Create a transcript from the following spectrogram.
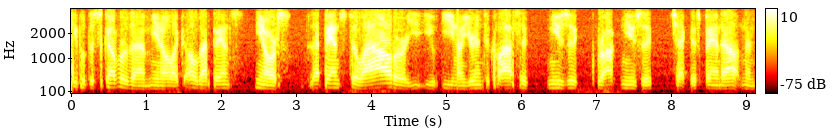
people discover them. You know, like oh that band's you know or that band's still out, or you you you know you're into classic music, rock music. Check this band out, and then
